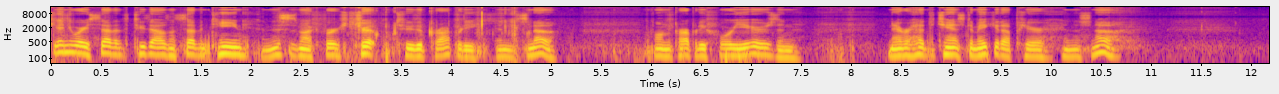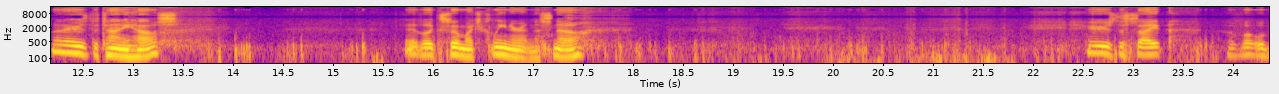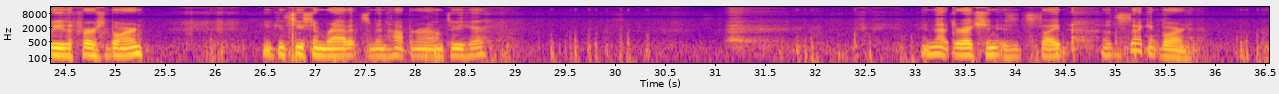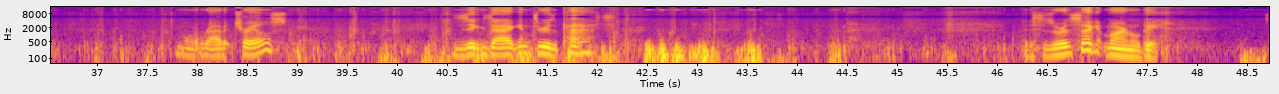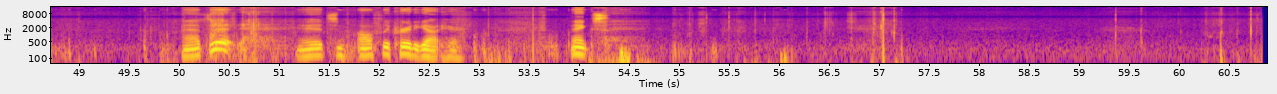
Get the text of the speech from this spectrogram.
January 7th, 2017, and this is my first trip to the property in the snow. On the property four years and never had the chance to make it up here in the snow. Well, there's the tiny house. It looks so much cleaner in the snow. Here's the site of what will be the first barn. You can see some rabbits have been hopping around through here. In that direction is the site of the second barn. More rabbit trails zigzagging through the path. This is where the second barn will be. That's it. It's awfully pretty out here. Thanks.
